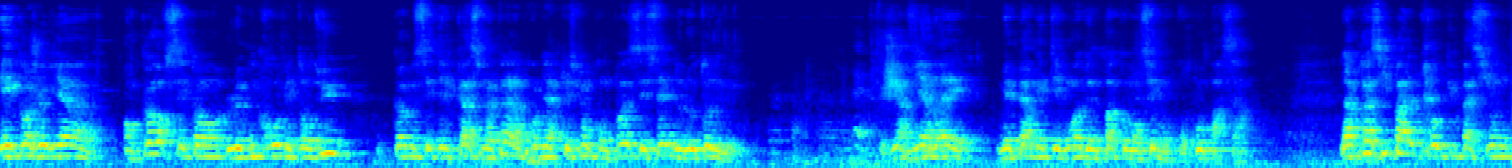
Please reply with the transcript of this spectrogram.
Et quand je viens en Corse, c'est quand le micro tendu, comme c'était le cas ce matin, la première question qu'on pose, c'est celle de l'autonomie. J'y reviendrai, mais permettez-moi de ne pas commencer mon propos par ça. La principale préoccupation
